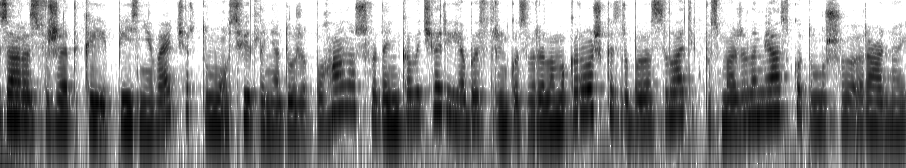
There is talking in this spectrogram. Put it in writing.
Зараз вже такий пізній вечір, тому освітлення дуже погано. Швиденька вечеря. Я бистренько зварила макарошки, зробила салатик, посмажила м'яско, тому що реально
